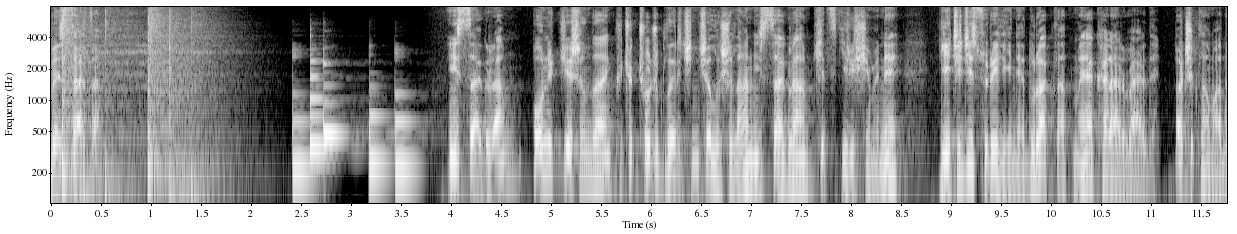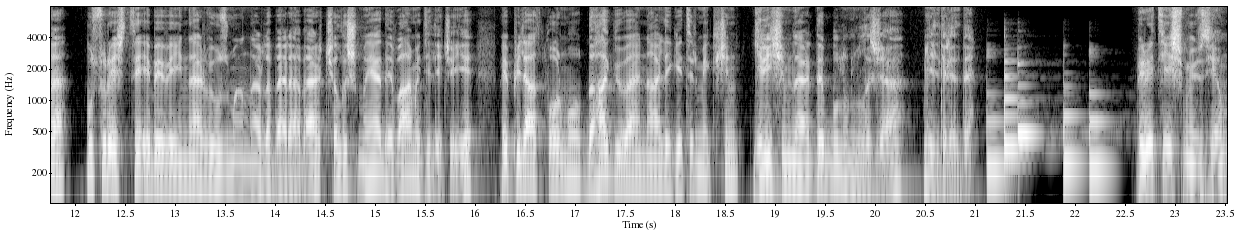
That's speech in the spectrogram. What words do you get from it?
ve Startup Instagram, 13 yaşından küçük çocuklar için çalışılan Instagram Kids girişimini geçici süreliğine duraklatmaya karar verdi. Açıklamada bu süreçte ebeveynler ve uzmanlarla beraber çalışmaya devam edileceği ve platformu daha güvenli hale getirmek için girişimlerde bulunulacağı bildirildi. British Museum,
